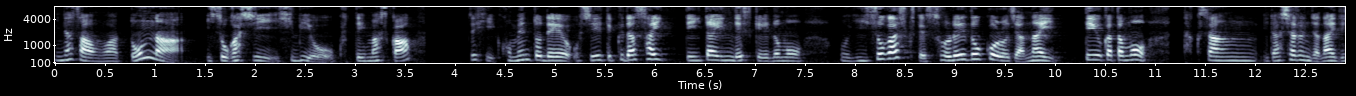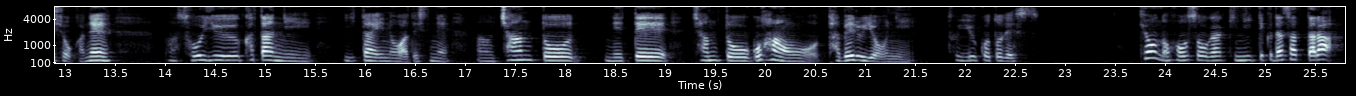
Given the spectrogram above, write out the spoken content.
皆さんはどんな忙しい日々を送っていますか？ぜひコメントで教えてくださいって言いたいんですけれども、もう忙しくてそれどころじゃないっていう方もたくさんいらっしゃるんじゃないでしょうかね。まあ、そういう方に言いたいのはですね、あのちゃんと寝て、ちゃんとご飯を食べるようにということです。今日の放送が気に入ってくださったら、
